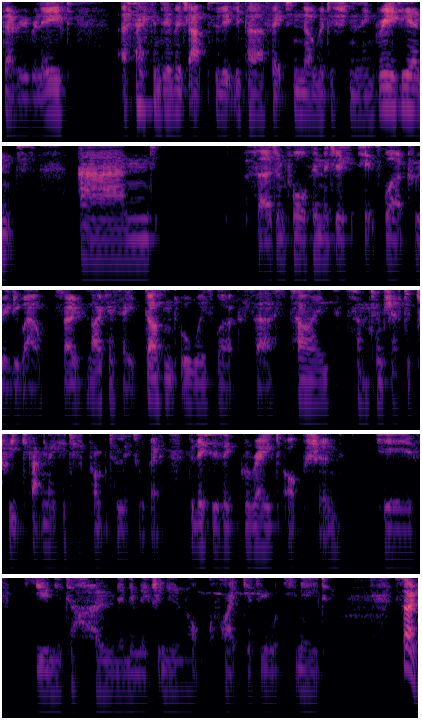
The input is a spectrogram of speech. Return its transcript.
very relieved. A second image, absolutely perfect, no additional ingredients. And third and fourth images, it's worked really well. So like I say, it doesn't always work first time. Sometimes you have to tweak that negative prompt a little bit, but this is a great option if you need to hone an image and you're not quite getting what you need. So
